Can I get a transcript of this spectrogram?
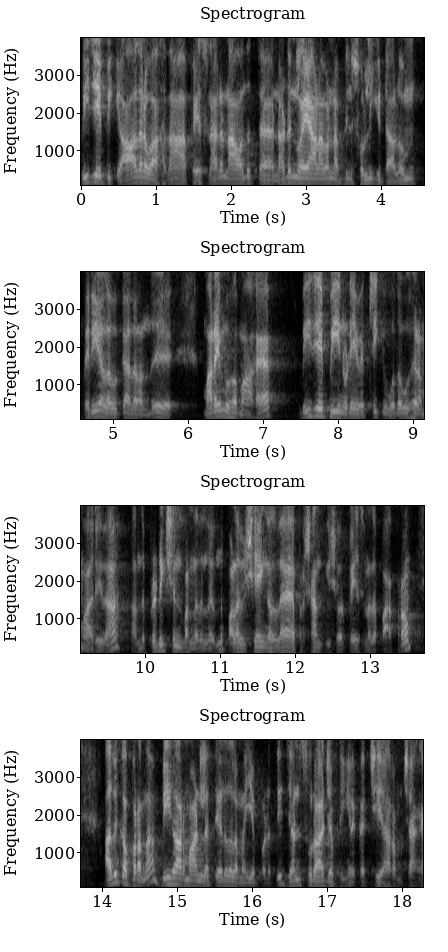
பிஜேபிக்கு ஆதரவாக தான் பேசினார். நான் வந்து த நடுநிலையானவன் அப்படின்னு சொல்லிக்கிட்டாலும் பெரிய அளவுக்கு அதை வந்து மறைமுகமாக பிஜேபியினுடைய வெற்றிக்கு உதவுகிற மாதிரி தான் அந்த ப்ரெடிக்ஷன் பண்ணதுலேருந்து பல விஷயங்களில் பிரசாந்த் கிஷோர் பேசினதை பார்க்குறோம். அதுக்கப்புறம் தான் பீகார் மாநில தேர்தலை மையப்படுத்தி ஜன் சுராஜ் அப்படிங்கிற கட்சியை ஆரம்பித்தாங்க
